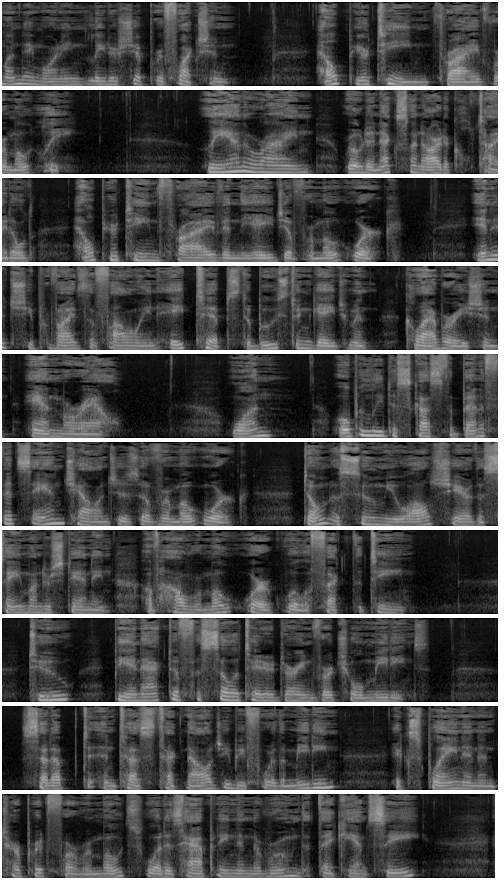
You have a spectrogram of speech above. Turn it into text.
Monday Morning Leadership Reflection Help Your Team Thrive Remotely. Leanna Ryan wrote an excellent article titled Help Your Team Thrive in the Age of Remote Work. In it, she provides the following eight tips to boost engagement, collaboration, and morale. 1. Openly discuss the benefits and challenges of remote work don't assume you all share the same understanding of how remote work will affect the team. 2. Be an active facilitator during virtual meetings. Set up and test technology before the meeting. Explain and interpret for remotes what is happening in the room that they can't see.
